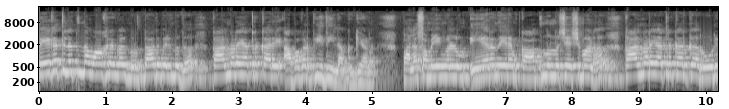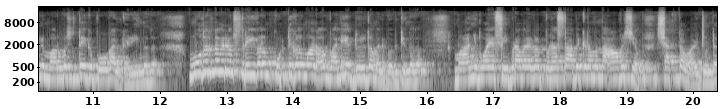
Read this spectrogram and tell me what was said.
വേഗത്തിലെത്തുന്ന വാഹനങ്ങൾ നിർത്താതെ വരുന്നത് കാൽനടയാത്രക്കാരെ അപകടഭീതിയിലാക്കുകയാണ്. പല സമയങ്ങളിലും ഏറെ നേരം കാത്തുനിന്ന ശേഷമാണ് കാൽനടയാത്രക്കാർക്ക് റോഡിന് മറുവശത്തേക്ക് പോകാൻ കഴിയുന്നത്. മുതിർന്നവരും സ്ത്രീകളും കുട്ടികളുമാണ് വലിയ ദുരിതം അനുഭവിക്കുന്നത്. മാഞ്ഞുപോയ സീബ്ര വരകൾ പുനഃസ്ഥാപിക്കണമെന്ന ആവശ്യം ശക്തമായിട്ടുണ്ട്.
